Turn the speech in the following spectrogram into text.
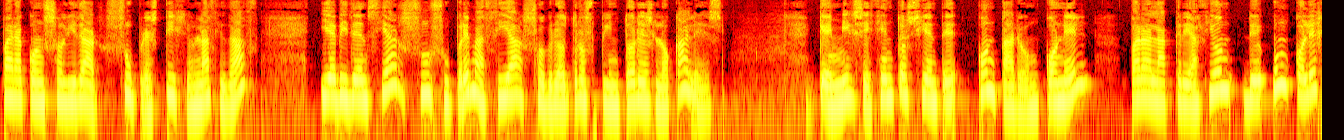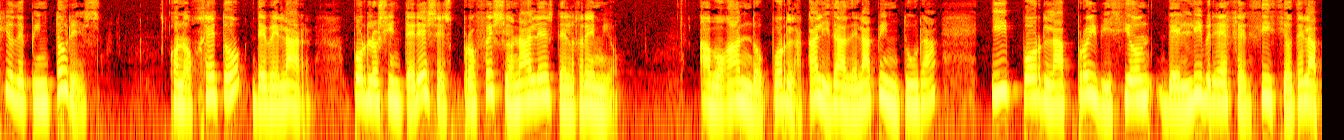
para consolidar su prestigio en la ciudad y evidenciar su supremacía sobre otros pintores locales, que en 1607 contaron con él para la creación de un colegio de pintores, con objeto de velar por los intereses profesionales del gremio, abogando por la calidad de la pintura y por la prohibición del libre ejercicio de la,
